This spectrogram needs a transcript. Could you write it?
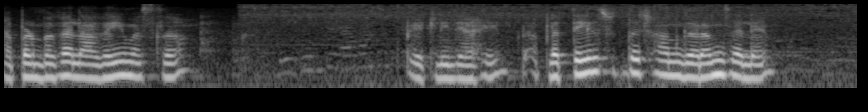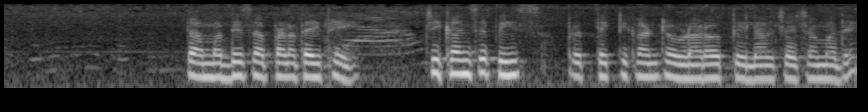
आपण बघा लागही मस्त पेटलेली आहे. आपलं तेलसुद्धा छान गरम झालं आहे त्यामध्येच आपण आता इथे चिकनचे पीस प्रत्येक ठिकाण ठेवणार आहोत तेलाच्या याच्यामध्ये.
